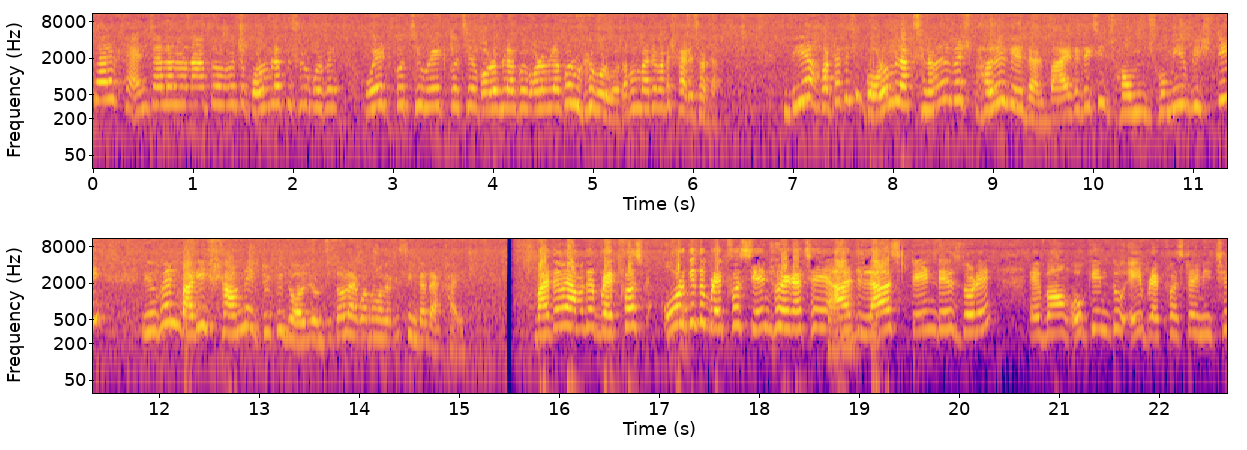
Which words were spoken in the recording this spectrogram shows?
তো আরে ফ্যান চালালো না তো তো গরম লাগতে শুরু করবে। ওয়েট করছি ওয়েট করছে গরম লাগবে গরম লাগবে উঠে পড়ব। তখন বাজে কটা সাড়ে ছটা। দিয়ে হঠাৎ দেখছি গরম লাগছে না। মানে বেশ ভালোই ওয়েদার বাইরে দেখছি ঝমঝমিয়ে বৃষ্টি। ইভেন বাড়ির সামনে একটু একটু জল জমছে। চলো একবার তোমাদেরকে সিনটা দেখাই। বাই দ্য আমাদের ব্রেকফাস্ট ওর কিন্তু ব্রেকফাস্ট চেঞ্জ হয়ে গেছে আজ লাস্ট টেন ডেজ ধরে। এবং ও কিন্তু এই ব্রেকফাস্টটাই নিচ্ছে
